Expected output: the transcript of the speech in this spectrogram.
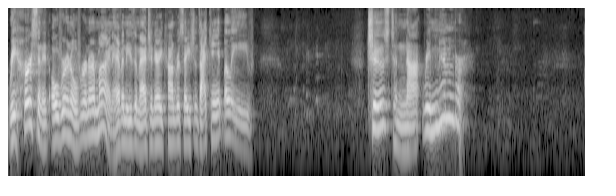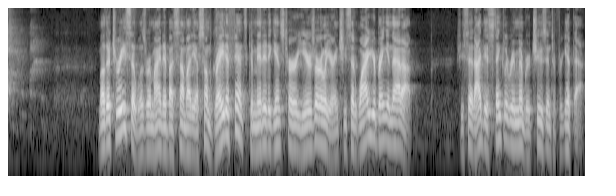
rehearsing it over and over in our mind, having these imaginary conversations. I can't believe. Choose to not remember. Mother Teresa was reminded by somebody of some great offense committed against her years earlier, and she said, Why are you bringing that up? She said, I distinctly remember choosing to forget that.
